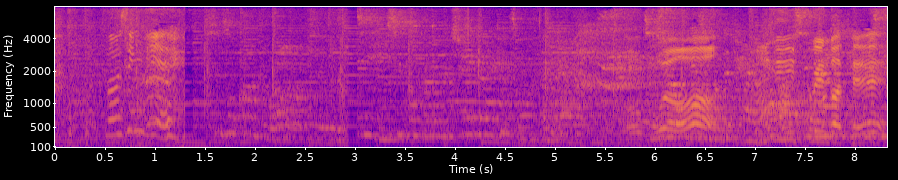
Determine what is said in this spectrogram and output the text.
너무 신기해. 이스맨 같아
